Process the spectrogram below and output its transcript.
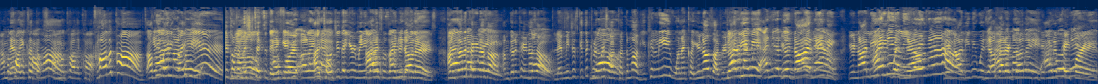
I'm gonna call the cut cops. them off. I'm gonna call the cops. Call the cops. I'll Get be waiting right way. here. Your confirmation no. text the day before. I, I told you that your remaining balance was hundred dollars. I'm gonna cut your nails off. I'm gonna cut your nails no. out. Let me just get the clippers no. so I'll cut them off. You can leave when I cut your nails off. You're Get not leaving. I need to You're leave not right leaving. Now. You're not leaving with nails. Right You're not leaving with Get nails that are done way. and you didn't I even pay for it.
